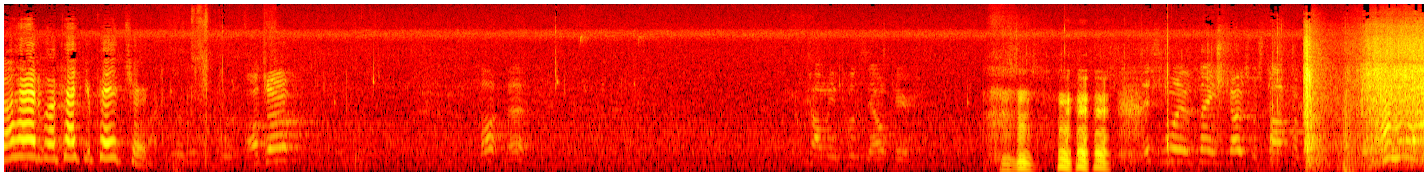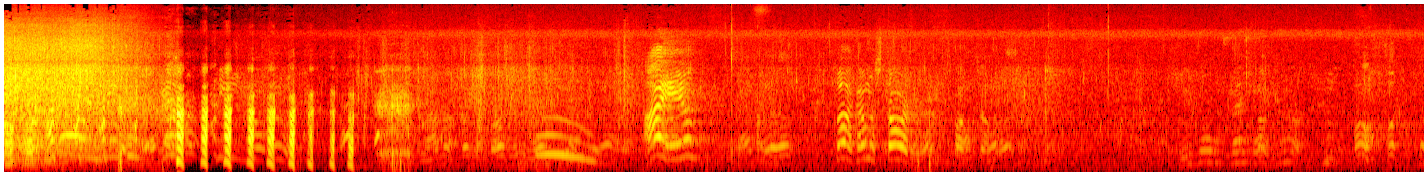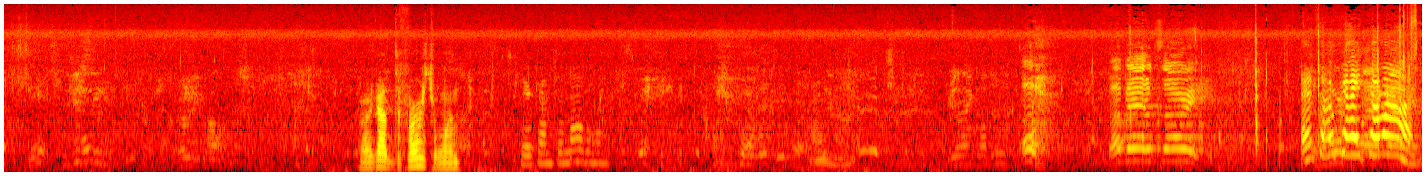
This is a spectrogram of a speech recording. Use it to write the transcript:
Go ahead, we'll take your picture. I'll jump. Fuck that. Call me a pussy, I don't care. this is one of the things Coach was talking about. I am. Fuck, I'm a starter. I'm fucking something else. Oh, fuck, fucking bitch. I got the first one. Here comes another one. Oh, my bad, I'm sorry. That's okay, come on.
